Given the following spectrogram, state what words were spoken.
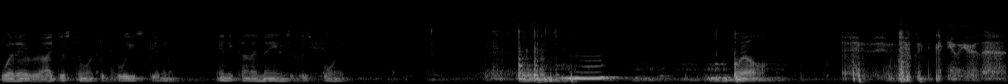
whatever. I just don't want the police getting any kind of names at this point. Well, you can, can you hear that?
